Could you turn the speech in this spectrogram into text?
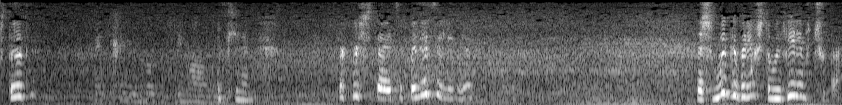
Что это? Okay. Как вы считаете, пойдете или нет? Значит, мы говорим, что мы верим в чудо,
